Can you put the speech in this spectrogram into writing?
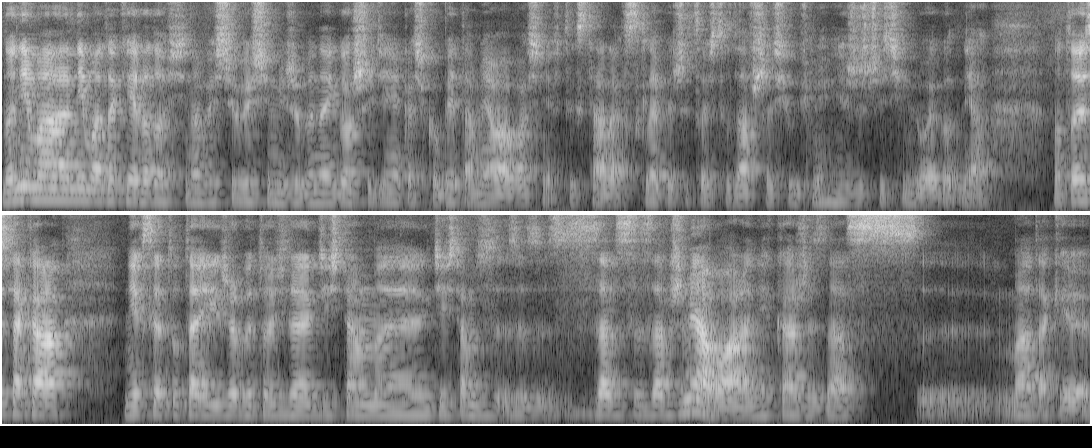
No nie ma, nie ma takiej radości. Na wyjściu wyjście mi, żeby najgorszy dzień jakaś kobieta miała właśnie w tych Stanach w sklepie czy coś, to zawsze się uśmiechnie, życzy Ci miłego dnia. No to jest taka, nie chcę tutaj, żeby to źle gdzieś tam, e, gdzieś tam z, z, z, zabrzmiało, ale niech każdy z nas e, ma takie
